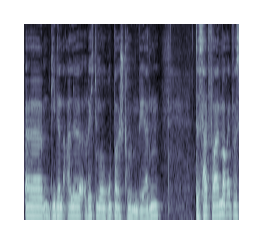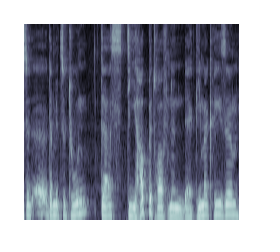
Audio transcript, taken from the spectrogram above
äh, die dann alle Richtung Europa strömen werden. Das hat vor allem auch etwas äh, damit zu tun, dass die Hauptbetroffenen der Klimakrise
